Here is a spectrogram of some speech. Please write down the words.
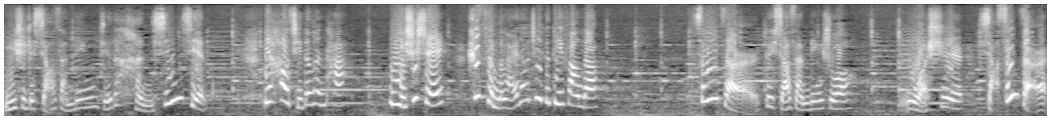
于是这小伞兵觉得很新鲜，便好奇地问他：“你是谁？是怎么来到这个地方的？”松子儿对小伞兵说：“我是小松子儿，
